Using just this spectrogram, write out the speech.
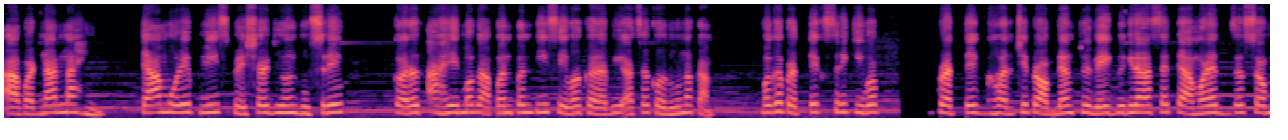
आवडणार नाही. त्यामुळे प्लीज प्रेशर घेऊन दुसरे करत आहे मग आपण पण ती सेवा करावी असं करू नका. बघा प्रत्येक स्त्री किंवा प्रत्येक घरचे प्रॉब्लेम्स वेगवेगळे असतात त्यामुळे जसं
